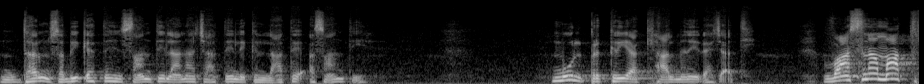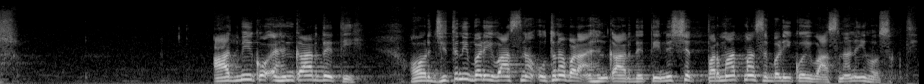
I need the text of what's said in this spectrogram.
धर्म सभी कहते हैं, शांति लाना चाहते हैं, लेकिन लाते अशांति है। मूल प्रक्रिया ख्याल में नहीं रह जाती। वासना मात्र आदमी को अहंकार देती और जितनी बड़ी वासना, उतना बड़ा अहंकार देती। निश्चित परमात्मा से बड़ी कोई वासना नहीं हो सकती।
